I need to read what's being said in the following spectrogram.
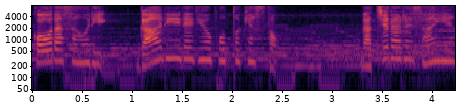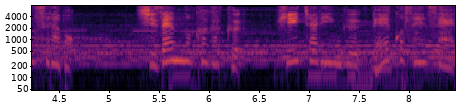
高田沙織ガーリーレディオポッドキャスト。ナチュラルサイエンスラボ。自然の科学。フィーチャリング玲子先生。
